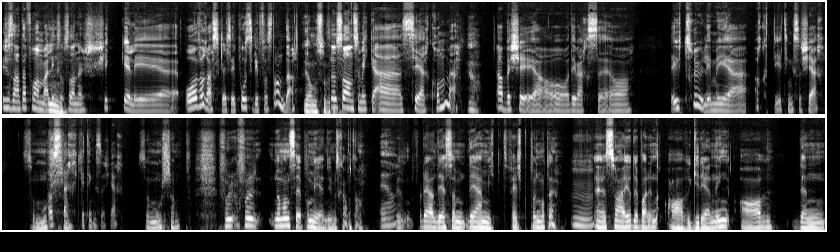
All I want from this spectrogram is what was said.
Ikke sant? Jeg får meg Mm. liksom sånne skikkelig overraskelser i positiv forstand. da. Ja, men så bra. Så sånn som ikke jeg ser komme. Ja. Av beskjeder og diverse. Og det er utrolig mye artige ting som skjer. Så Og sterke ting som skjer. Så morsomt. For, for når man ser på mediumskap, da, Ja. for det er, det, som, det er mitt felt, på en måte, mm. så er jo det bare en avgrening av den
